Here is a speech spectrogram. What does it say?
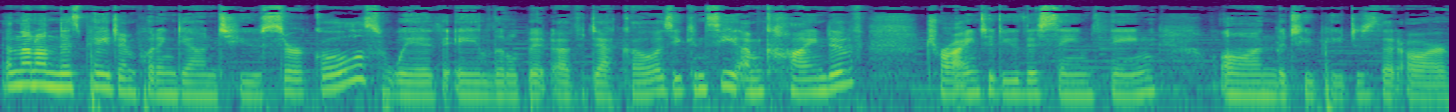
And then on this page, I'm putting down two circles with a little bit of deco. As you can see, I'm kind of trying to do the same thing on the two pages that are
